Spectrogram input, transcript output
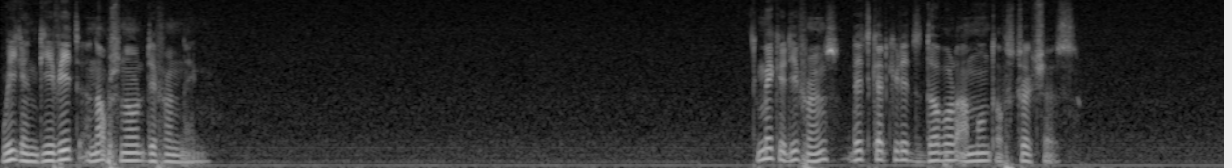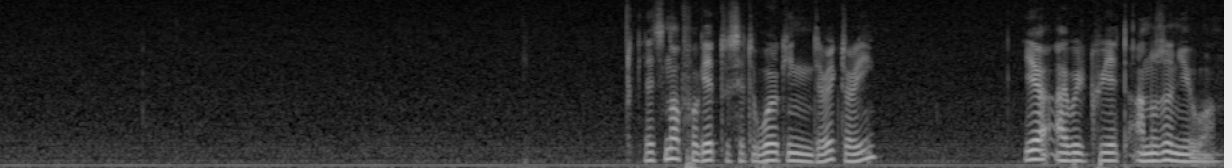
We can give it an optional different name. To make a difference, let's calculate the double amount of structures. let's not forget to set a working directory. Here I will create another new one.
